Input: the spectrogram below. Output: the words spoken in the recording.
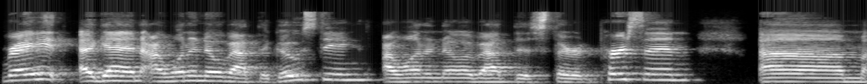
right? Again, I want to know about the ghosting. I want to know about this third person. Um,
